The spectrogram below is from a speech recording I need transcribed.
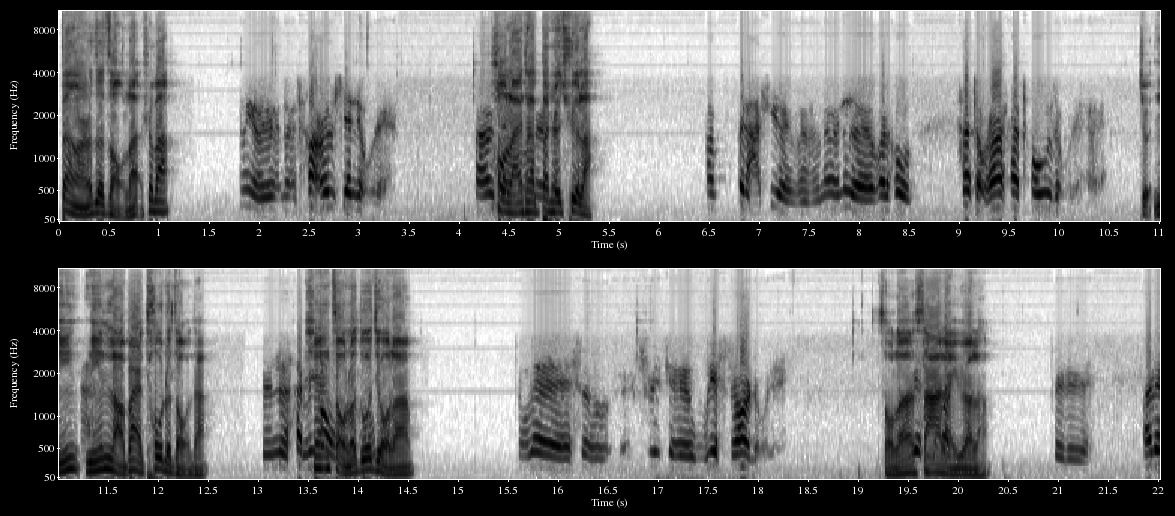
奔儿子走了是吧？没有，那他儿子先走的。后来他奔着去了，他奔哪去了？那那个完了后，他走上他偷着走的，就您您老伴儿偷着走的，那那还没现在走了多久？了？走了是是这五月十号走的。走了仨来月了。对对对，完了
